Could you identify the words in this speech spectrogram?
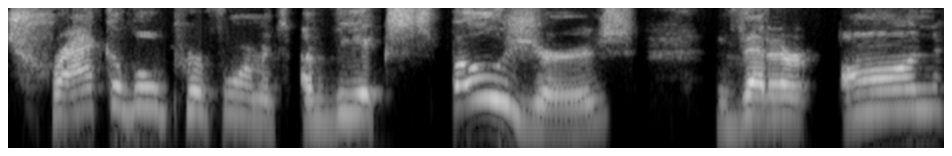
trackable performance of the exposures that are on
